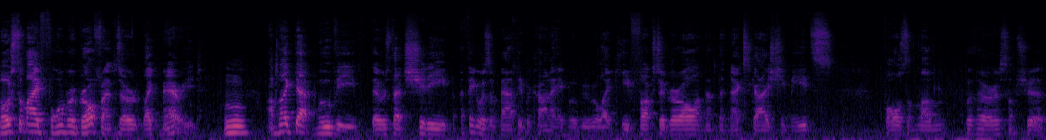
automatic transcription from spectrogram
most of my former girlfriends are like married. Mhm. I'm like that movie. There was that shitty. I think it was a Matthew McConaughey movie where like he fucks a girl and then the next guy she meets falls in love with her or some shit.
